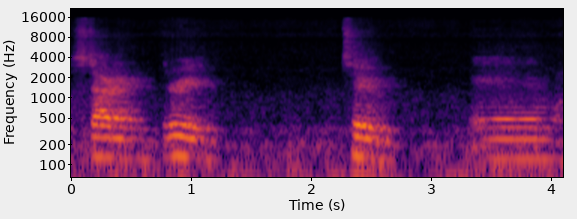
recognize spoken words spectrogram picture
Starting in three, two, and one.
